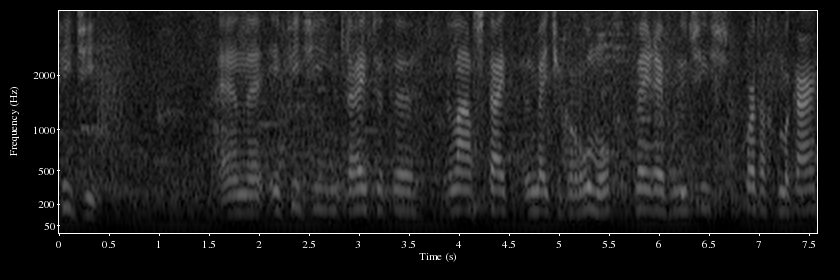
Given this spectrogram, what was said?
Fiji. En eh, in Fiji, daar heeft het eh, de laatste tijd een beetje gerommeld. Twee revoluties, kort achter elkaar.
